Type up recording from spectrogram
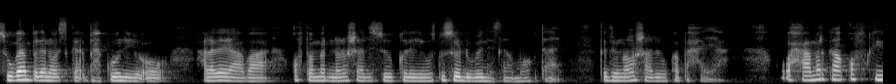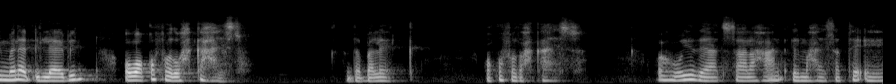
suugaan badan oo iska bahgooniya oo waxaa laga yaabaa qofba mar noloshaadii soo gelaya waad ku soo dhaweynaysaa moogtahay kadib noloshaadii wuu ka baxayaa waxaa markaa qofkii manaad ilaabin oo waa qofaad wax ka hayso. Dabaleeg waa qofaad wax ka hayso. Waa hooyada tusaale ahaan ilma haysate ee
